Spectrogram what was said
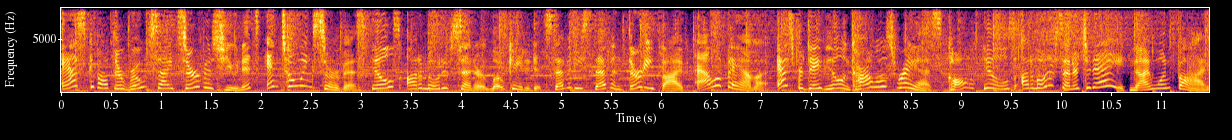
Ask about their roadside service units and towing service. Hills Automotive Center, located at 7735 Alabama. As for Dave Hill and Carlos Reyes, call Hills Automotive Center today, 915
